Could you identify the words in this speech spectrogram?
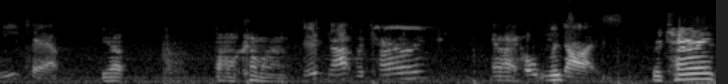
kneecap. Yep. Oh, come on. Did not return, and I hope he dies. Return,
